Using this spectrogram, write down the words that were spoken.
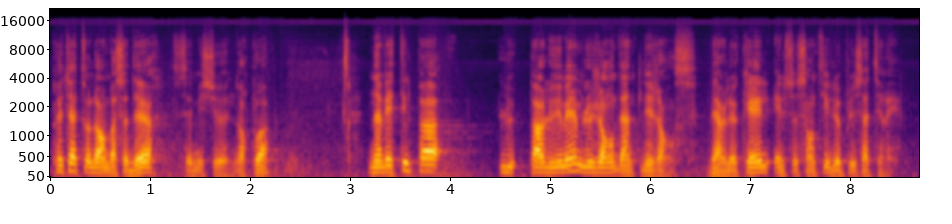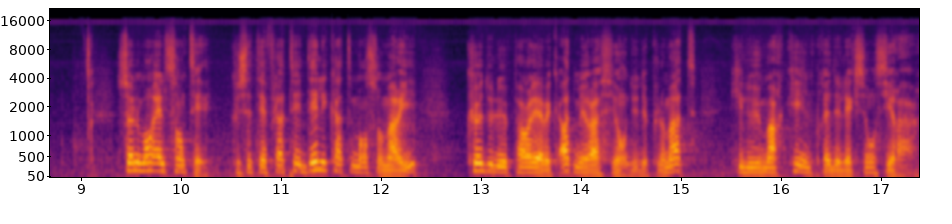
peut-être l'ambassadeur, c'est M. Norpois, n'avait-il pas par lui-même le genre d'intelligence vers lequel elle se sentit le plus attirée? Seulement elle sentait que c'était flatter délicatement son mari que de lui parler avec admiration du diplomate qui lui marquait une prédilection si rare.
